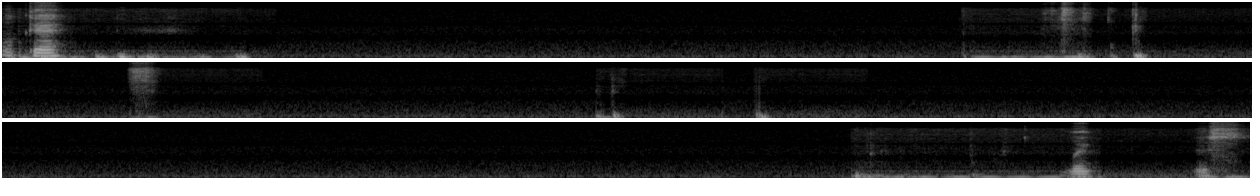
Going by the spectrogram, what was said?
okay. Like this.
